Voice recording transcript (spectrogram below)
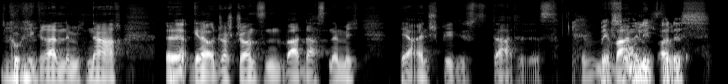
Ich gucke hier mhm. gerade nämlich nach. Äh, ja. Genau, Josh Johnson war das nämlich, der ein Spiel gestartet ist. Max war, war so, das,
